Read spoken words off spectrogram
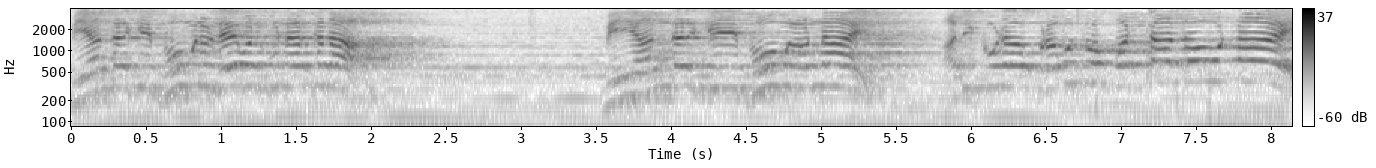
మీ అందరికీ భూములు లేవనుకున్నారు కదా? మీ అందరికీ భూములు ఉన్నాయి. అది కూడా ప్రభుత్వ పట్టాతో ఉన్నాయి.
